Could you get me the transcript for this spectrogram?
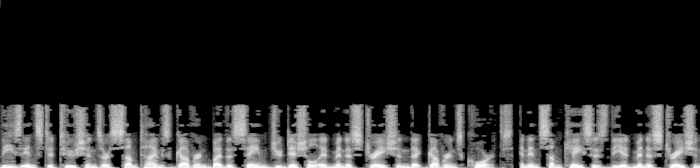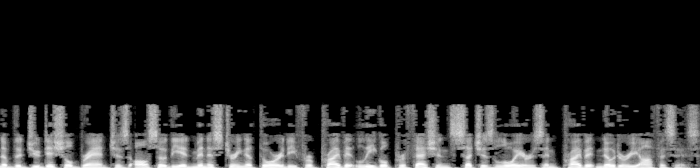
These institutions are sometimes governed by the same judicial administration that governs courts, and in some cases the administration of the judicial branch is also the administering authority for private legal professions such as lawyers and private notary offices.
